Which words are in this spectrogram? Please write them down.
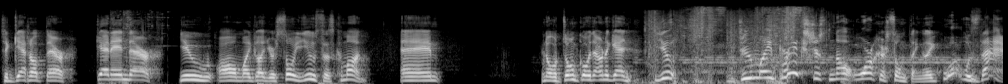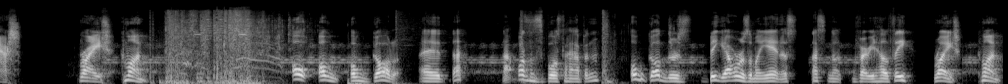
to get up there. Get in there! You, oh my god, you're so useless. Come on. Um, no, don't go down again. You, do my brakes just not work or something? Like, what was that? Right, come on. Oh, oh, oh god. Uh, that, that wasn't supposed to happen. Oh god, there's big arrows on my anus. That's not very healthy. Right, come on.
